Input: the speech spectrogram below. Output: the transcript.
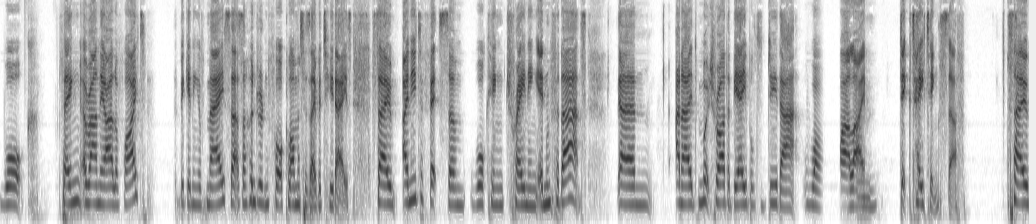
walk thing around the Isle of Wight the beginning of May. So that's 104 kilometers over two days. So I need to fit some walking training in for that. Um, and I'd much rather be able to do that while, while I'm dictating stuff. So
